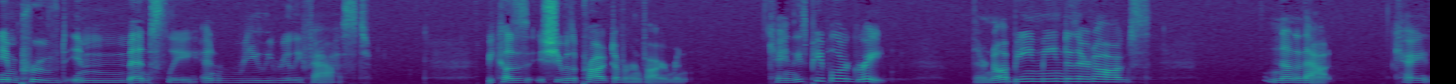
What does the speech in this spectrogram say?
improved immensely and really, really fast because she was a product of her environment. Okay, and these people are great. They're not being mean to their dogs. None of that. Okay,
